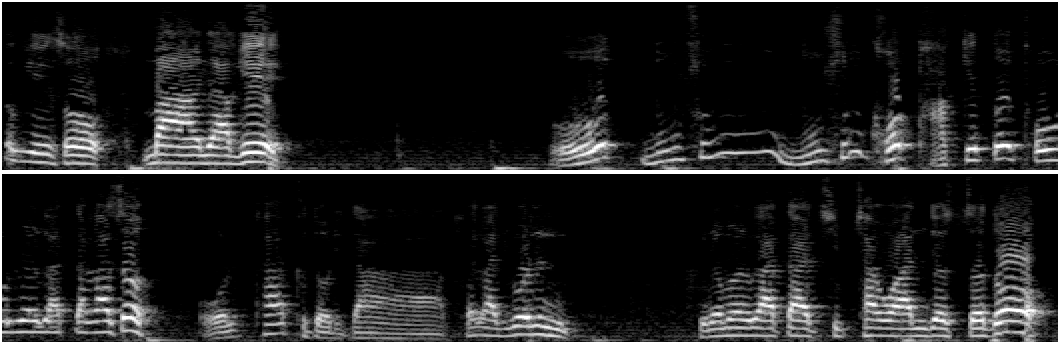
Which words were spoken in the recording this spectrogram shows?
거기에서 만약에, 어, 무슨, 무슨 곧 밖에 또 돌을 갖다가서 옳다 그 돌이다. 해가지고는 그놈을 갖다 집차고 앉았어도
